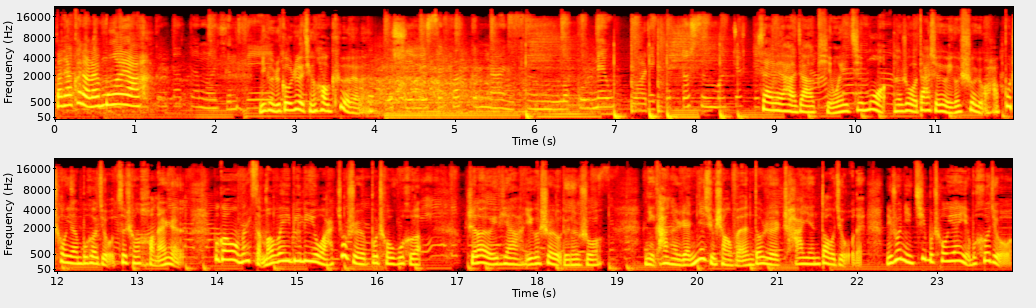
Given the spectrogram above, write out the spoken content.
大家快点来摸呀！”你可是够热情好客的了。下一位哈叫品味寂寞，他说我大学有一个舍友哈，不抽烟不喝酒，自称好男人，不管我们怎么威逼利诱啊，就是不抽不喝。直到有一天啊，一个舍友对他说：“你看看人家去上坟都是插烟倒酒的，你说你既不抽烟也不喝酒，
